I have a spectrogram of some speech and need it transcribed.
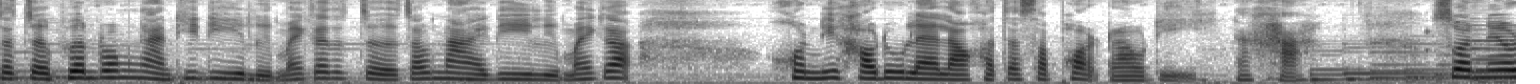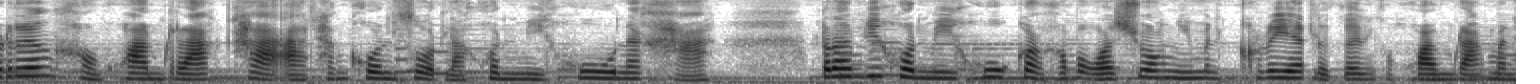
จะเจอเพื่อนร่วมงานที่ดี หรือไม่ก็จะเจอเจ้านายดี หรือไม่ก็ คนที่เขาดูแลเราเขาจะซัพพอร์ตเราดีนะคะ ส่วนในเรื่องของความรักค่ะอะทั้งคนโสดและคนมีคู่นะคะ เริ่มที่คนมีคู่ก่อนเขาบอกว่าช่วงนี้มันเครียดเหลือเกินกับความรักมัน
